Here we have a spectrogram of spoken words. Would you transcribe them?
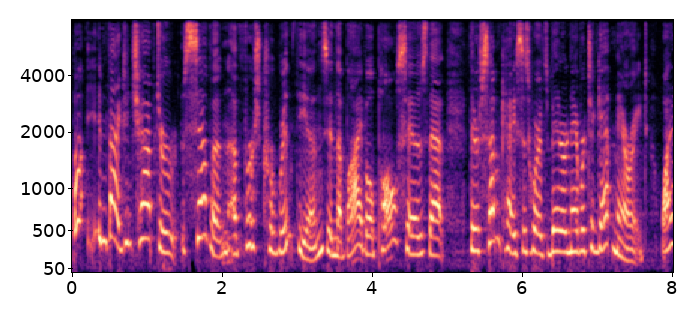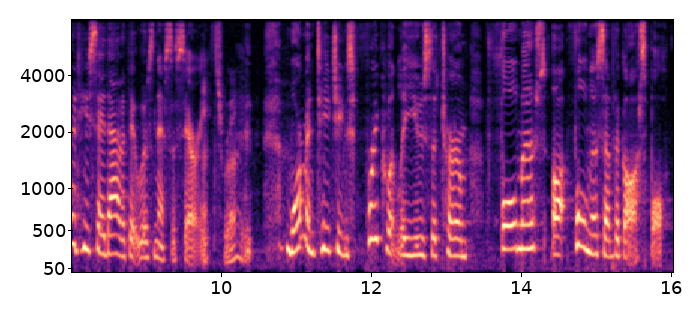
But in fact, in chapter 7 of 1 Corinthians in the Bible, Paul says that there's some cases where it's better never to get married. Why did he say that if it was necessary? That's right. Mormon teachings frequently use the term fullness, uh, fullness of the gospel.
